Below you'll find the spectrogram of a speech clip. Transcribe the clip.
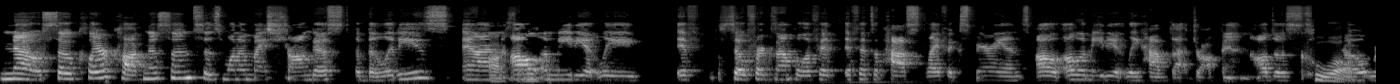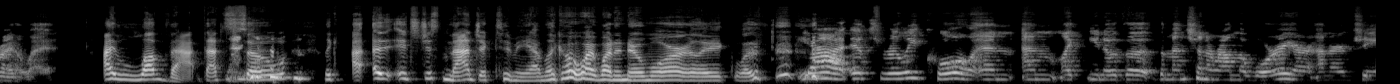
No so claircognizance is one of my strongest abilities and awesome. i'll immediately if so for example if it if it's a past life experience i'll i'll immediately have that drop in. I'll just cool. know right away I love that. That's so like I, it's just magic to me. I'm like, oh, I want to know more. Like, what? yeah, it's really cool, and and like you know the the mention around the warrior energy.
